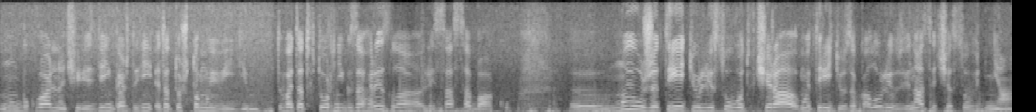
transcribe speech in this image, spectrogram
ну, буквально через день, каждый день. Это то, что мы видим. В этот вторник загрызла лиса собаку. Э, Мы уже третью лису, вот вчера мы третью закололи в 12 часов дня.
